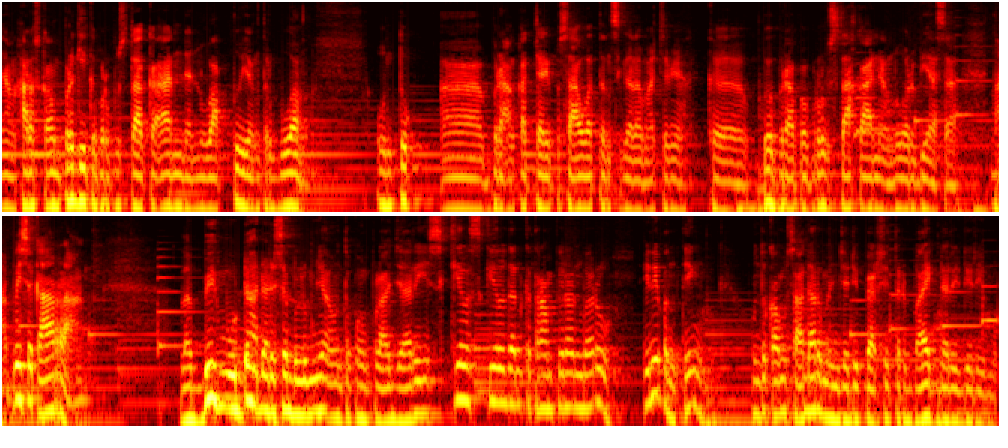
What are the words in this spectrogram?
yang harus kamu pergi ke perpustakaan dan waktu yang terbuang untuk uh, berangkat cari pesawat dan segala macamnya ke beberapa perpustakaan yang luar biasa. Tapi sekarang lebih mudah dari sebelumnya untuk mempelajari skill-skill dan keterampilan baru. Ini penting untuk kamu sadar menjadi versi terbaik dari dirimu.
